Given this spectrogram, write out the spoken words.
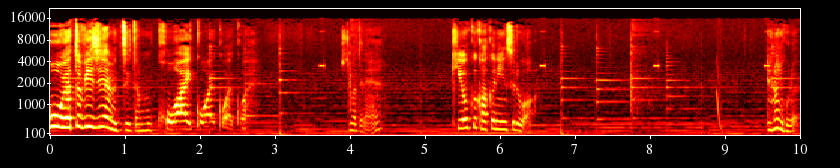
おお、やっと BGM ついた。もう怖い、怖い、怖い、怖い。ちょっと待ってね。記憶確認するわ。え、なにこれ？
